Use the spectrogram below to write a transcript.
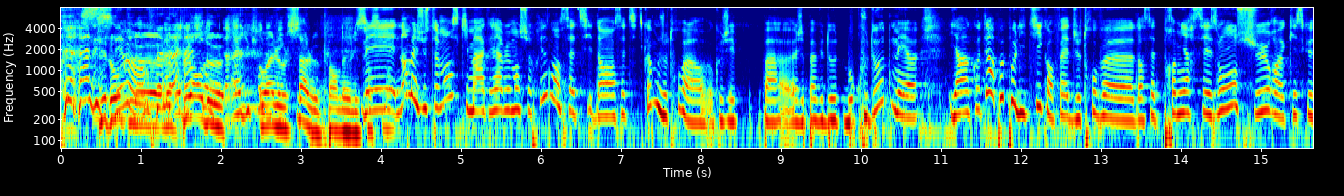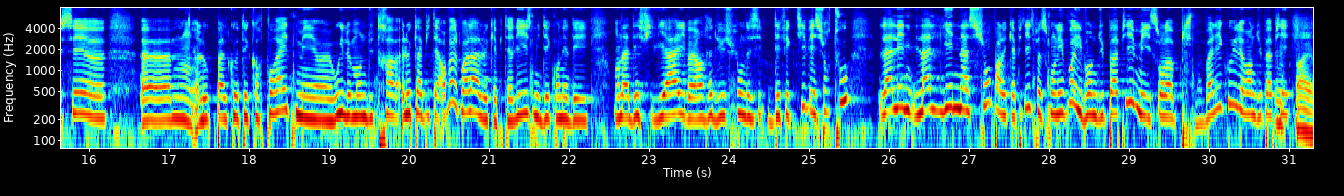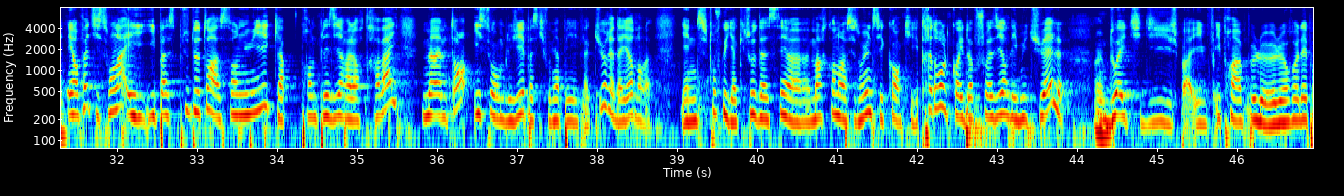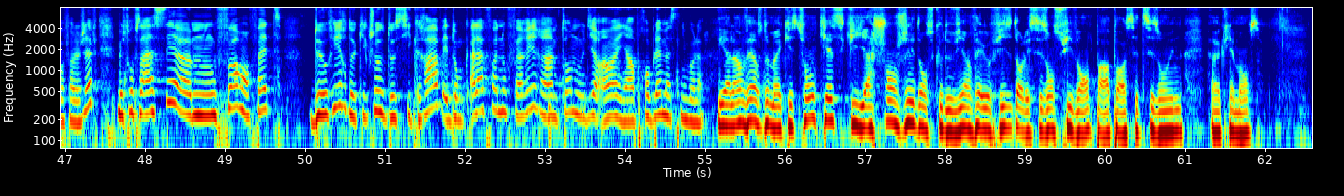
c'est donc le, le plan de réduction ouais, le, ça le plan de licenciement. Mais non, mais justement, ce qui m'a agréablement surprise dans cette dans cette sitcom, je trouve, alors que j'ai pas j'ai pas vu d'autres beaucoup d'autres, mais euh, il y a un côté un peu politique en fait, je trouve euh, dans cette première saison sur euh, qu'est-ce que c'est euh, euh, le pas le côté corporate, mais euh, oui le monde du travail, le capital. En fait, voilà, le capitalisme. Dès qu'on est des on a des filiales, il va y avoir une réduction d'eff- d'effectifs et surtout l'aliénation par le capitalisme parce qu'on les voit, ils vendent du papier, mais ils sont là, je m'en bats les couilles de vendre du papier. Ouais. Et en fait, ils sont là et ils passent plus de temps à s'ennuyer qu'à prendre plaisir à leur travail. Mais en même temps, ils sont obligés parce qu'il faut bien payer les factures. Et d'ailleurs, dans la- il y a une, je trouve qu'il y a quelque chose d'assez euh, marquant dans la saison 1, c'est quand, qui est très drôle, quand ils doivent choisir les mutuelles. Ouais. Dwight, il dit, je sais pas, il, il prend un peu le, le relais pour faire le chef. Mais je trouve ça assez euh, fort, en fait, de rire de quelque chose d'aussi grave et donc à la fois nous faire rire et en même temps nous dire, ah ouais, il y a un problème à ce niveau-là. Et à l'inverse de ma question, qu'est-ce qui a changé dans ce que devient The Office dans les saisons suivantes par rapport à cette saison 1, euh, Clémence?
